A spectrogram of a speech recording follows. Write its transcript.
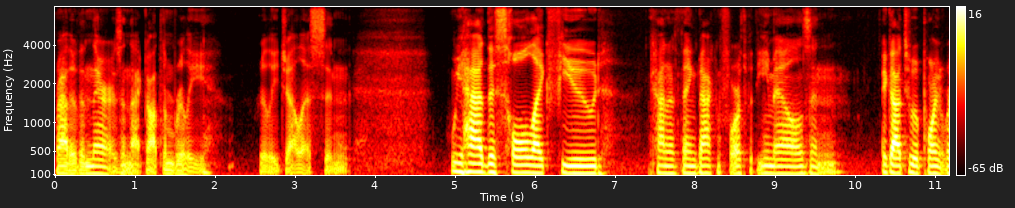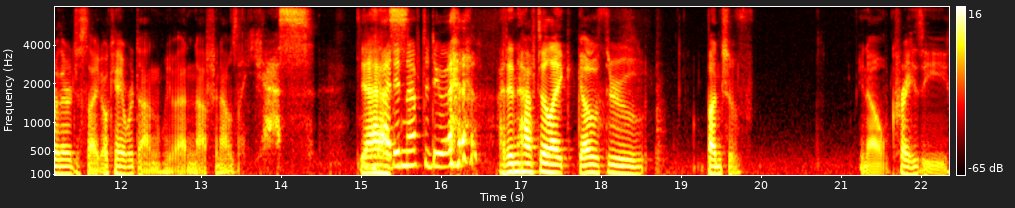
rather than theirs, and that got them really, really jealous. And we had this whole like feud kind of thing back and forth with emails, and it got to a point where they're just like, "Okay, we're done. We've had enough." And I was like, "Yes, yes." Yeah, I didn't have to do it. I didn't have to like go through a bunch of you know crazy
